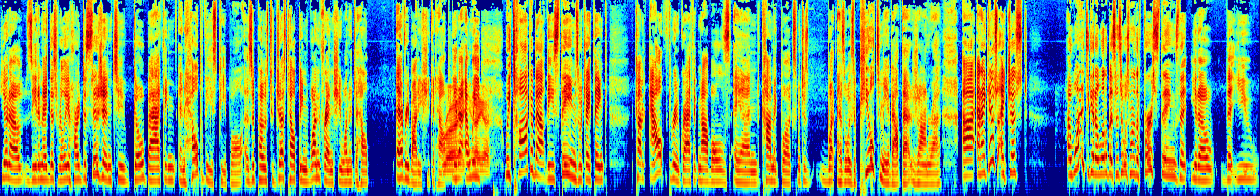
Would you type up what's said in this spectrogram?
you know, Zita made this really hard decision to go back and, and help these people as opposed to just helping one friend she wanted to help everybody she could help. you know, and yeah, we yeah. we talk about these themes, which I think come out through graphic novels and comic books, which is what has always appealed to me about that genre. Uh, and I guess I just I wanted to get a little bit since it was one of the first things that you know that you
